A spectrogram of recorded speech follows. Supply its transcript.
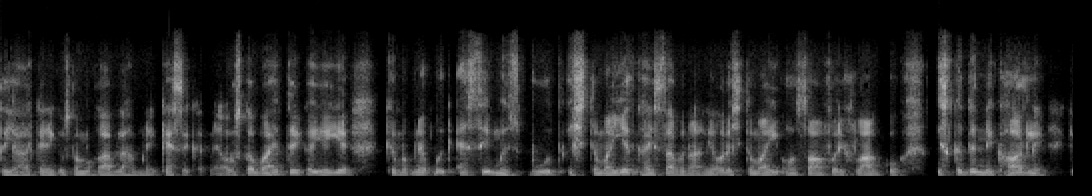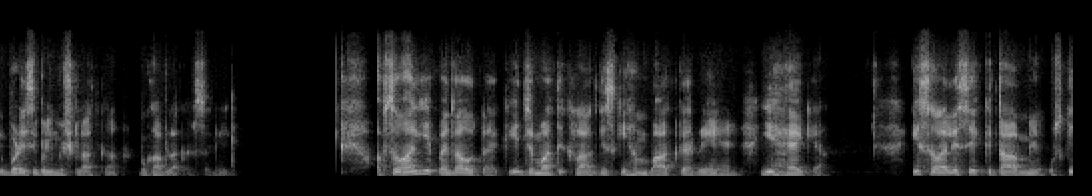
तैयार करें कि उसका मुकाबला हमने कैसे करना है। और उसका वाद तरीका यही है कि हम अपने आप को एक ऐसी मज़बूत इज्तमाहीत का हिस्सा बना लें और इज्तमाही साफ़ और इखलाक को इस कदर निखार लें कि बड़े से बड़ी मुश्किल का मुकाबला कर सकें। अब सवाल ये पैदा होता है कि जमात अखलाक जिसकी हम बात कर रहे हैं, ये है क्या? इस हवाले से एक किताब में उसके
